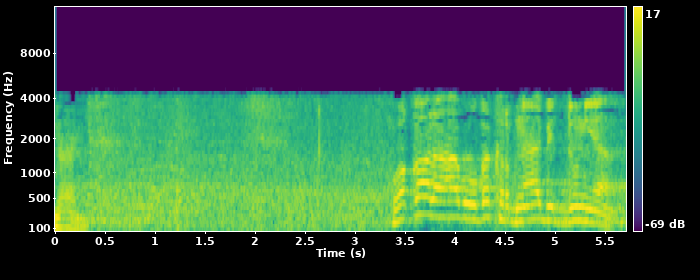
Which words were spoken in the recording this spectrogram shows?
نعم. وقال أبو بكر بن أبي الدنيا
